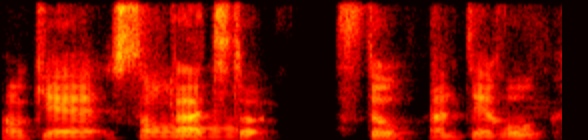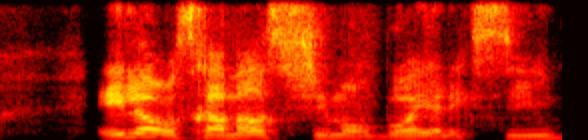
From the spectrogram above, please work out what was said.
Donc, euh, son. Ah, Tito. Tito Antero. Et là, on se ramasse chez mon boy Alexis.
